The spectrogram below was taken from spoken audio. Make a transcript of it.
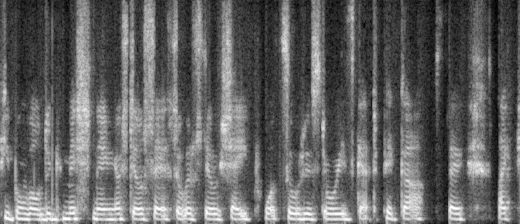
people involved in commissioning are still cis, it will still shape what sort of stories get picked up. So, like,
